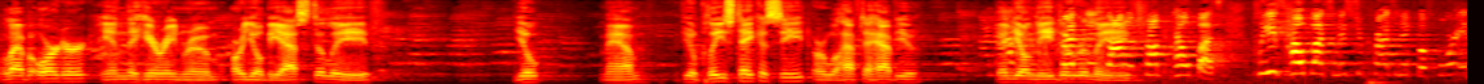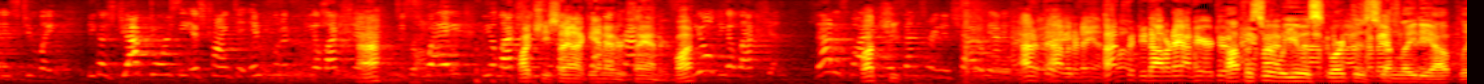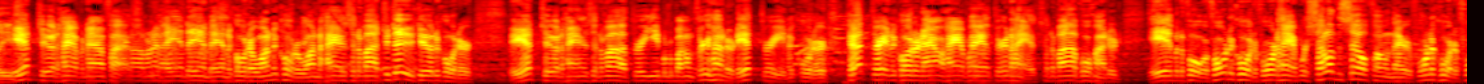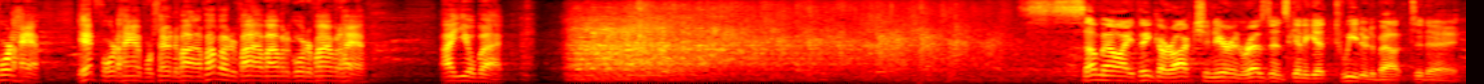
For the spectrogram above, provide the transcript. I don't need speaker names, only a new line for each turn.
We'll have order in the hearing room, or you'll be asked to leave. You'll, ma'am, if you'll please take a seat, or we'll have to have you. Then you'll need to
President
relieve.
Donald Trump, help us. Please help us, Mr. President, before it is too late. Because Jack Dorsey is trying to influence the election,
Huh?
to sway the election.
What'd she
so
say?
that
I can't understand her.
can
What?
Steal the election. That is why
What's
he
she-
censoring and shadow banning.
I don't have it in. That's fifty dollar down here, two and a half,
Officer, will you escort this young lady out, please?
Yep, two and a half and now five. Dollar and a hand, and and a quarter, one and a quarter, one and a half, and a five, two, two, two and a quarter. Yep, two and a half, and a five, three, able to bomb three hundred. Yep, three and a quarter. Yep, three and a quarter now, half, half, three and a half, and a five, four hundred. Yep, but a four, four and a quarter, four and a half. We're selling the cell phone there, four and a quarter, four and a half. Yep, four and a half, we're seventy-five, five hundred, five, five and a quarter, five and a half. I yield back.
Somehow I think our auctioneer in residence going to get tweeted about today.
